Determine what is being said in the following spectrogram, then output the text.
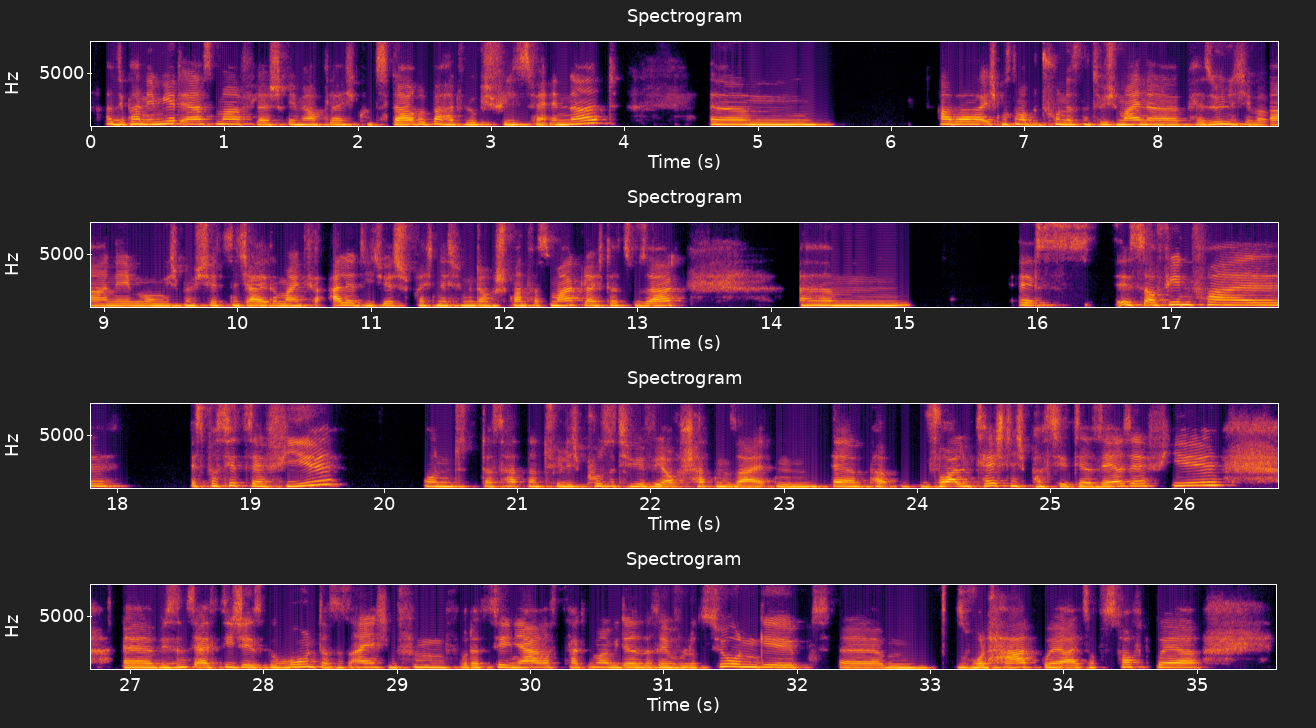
Also die Pandemie hat erstmal, vielleicht reden wir auch gleich kurz darüber, hat wirklich vieles verändert. Ähm, aber ich muss mal betonen, das ist natürlich meine persönliche Wahrnehmung. Ich möchte jetzt nicht allgemein für alle DJs sprechen, deswegen bin ich auch gespannt, was Marc gleich dazu sagt. Ähm, es ist auf jeden Fall, es passiert sehr viel. Und das hat natürlich positive wie auch Schattenseiten. Äh, vor allem technisch passiert ja sehr, sehr viel. Äh, wir sind es ja als DJs gewohnt, dass es eigentlich im fünf- oder zehn Jahrestakt immer wieder Revolutionen gibt, ähm, sowohl Hardware als auch Software.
